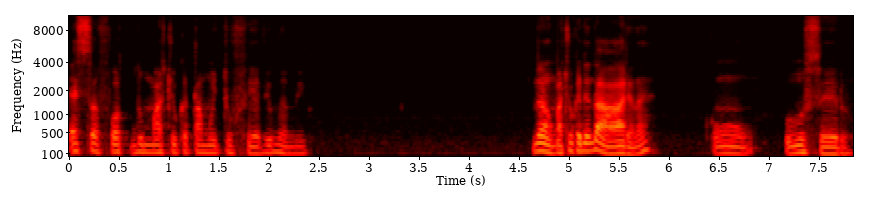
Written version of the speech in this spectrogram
Essa foto do Machuca tá muito feia, viu, meu amigo? Não, Machuca dentro da área, né? Com o Luceiro.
